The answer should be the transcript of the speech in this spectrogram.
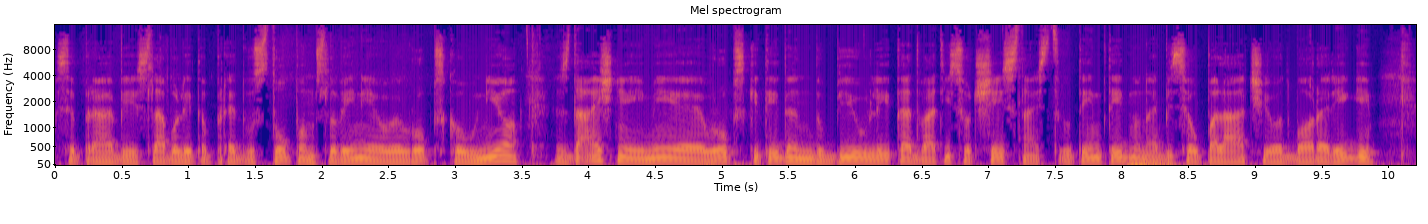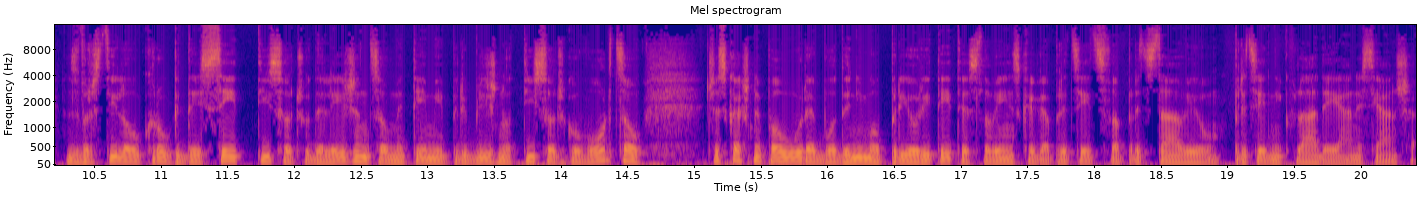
se pravi slabo leto pred vstopom Slovenije v Evropsko unijo. Zdajšnje ime je Evropski teden dobil leta 2016. V tem tednu naj bi se v palači odbora regi zvrstilo okrog 10 tisoč udeležencev, med temi približno tisoč govorcev. Čez kakšne pol ure bo denimo prioritete slovenskega predsedstva predstavil predsednik vlade Janez Janša.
